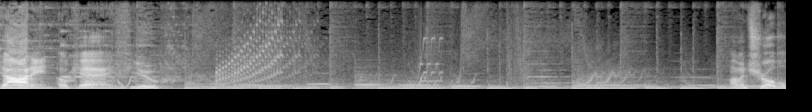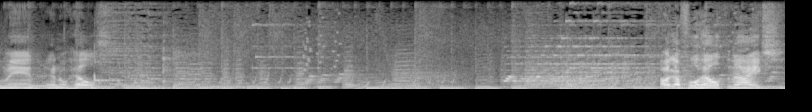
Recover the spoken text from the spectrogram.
Got it. Okay. Phew. I'm in trouble, man. I got no health. Oh, I got full health. Nice.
